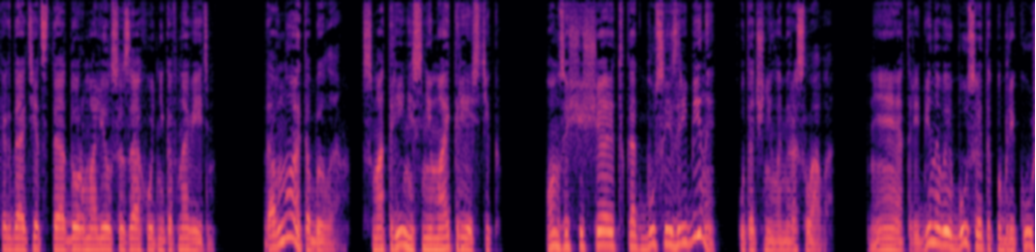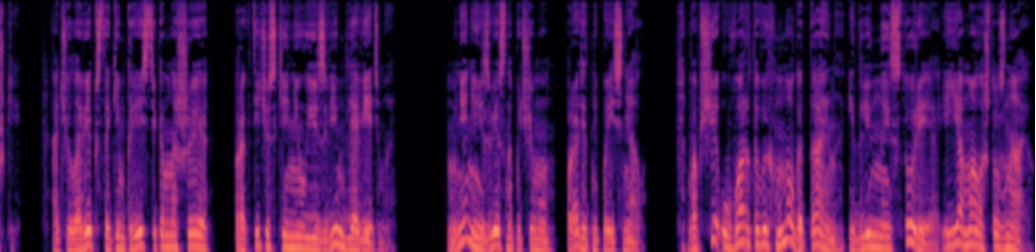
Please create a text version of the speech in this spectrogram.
когда отец Теодор молился за охотников на ведьм. Давно это было. Смотри, не снимай крестик. Он защищает, как бусы из рябины, уточнила Мирослава. Нет, рябиновые бусы — это побрякушки, а человек с таким крестиком на шее практически неуязвим для ведьмы. Мне неизвестно почему, прадед не пояснял. Вообще у Вартовых много тайн и длинная история, и я мало что знаю.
